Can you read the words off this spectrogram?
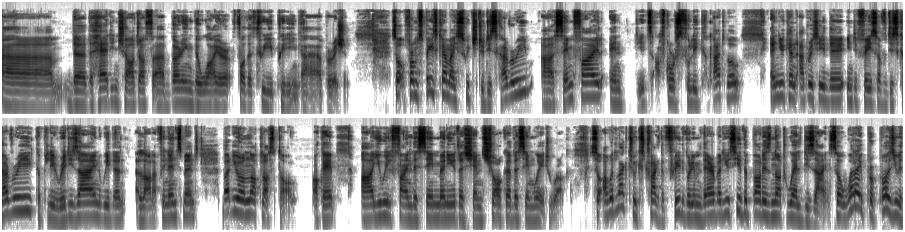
um, the, the head in charge of uh, burning the wire for the 3D printing uh, operation. So from SpaceClaim, I switched to Discovery, uh, same file, and it's of course fully compatible. And you can appreciate the interface of Discovery, completely redesigned with a, a lot of enhancements, but you're not lost at all okay uh, you will find the same menu the same shortcut the same way to work. So I would like to extract the fluid volume there but you see the part is not well designed. So what I propose you is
